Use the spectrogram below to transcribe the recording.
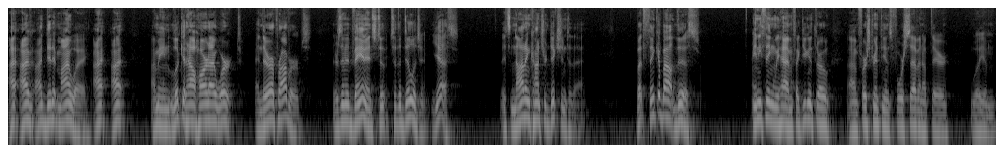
I, I, I did it my way. I, I, I mean, look at how hard I worked. And there are proverbs. There's an advantage to, to the diligent. Yes. It's not in contradiction to that. But think about this. Anything we have, in fact, you can throw um, 1 Corinthians 4 7 up there, William.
